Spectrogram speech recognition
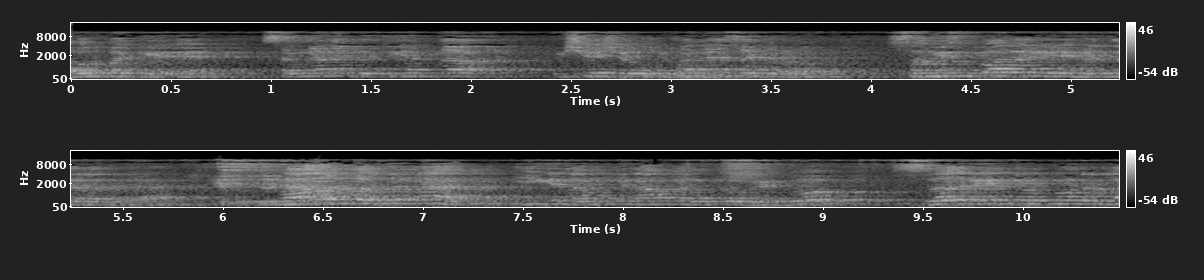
ಅವ್ರ ಬಗ್ಗೆ ಸಂಗಣ ಗತಿ ಅಂತ ವಿಶೇಷ ಉಪನ್ಯಾಸಕರು ಸವಿಸ್ತಾರಾಗಿ ಹೇಳ್ತಾರಂದ್ರೆ ನಾವು ಅದನ್ನ ಈಗ ನಮ್ಗೆ ನಾವು ಅನ್ಕೋಬೇಕು. ಸರ್ ಏನ್ ತಿಳ್ಕೊಂಡ್ರಲ್ಲ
